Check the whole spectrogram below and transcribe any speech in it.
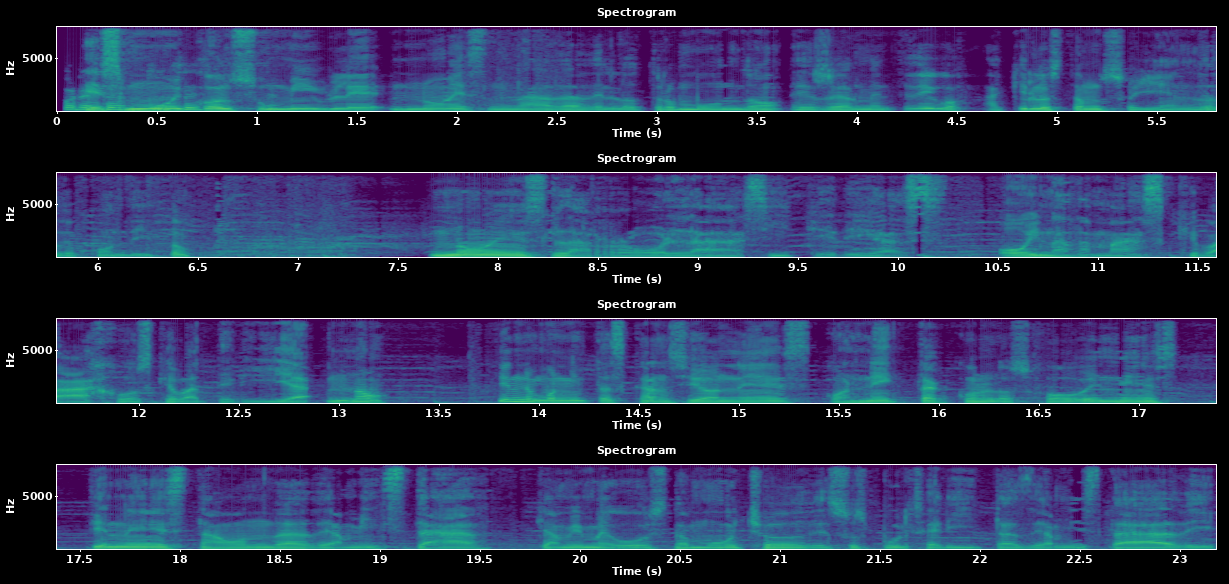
por eso, Es muy entonces, consumible, no es nada del otro mundo, es realmente, digo, aquí lo estamos oyendo de fondito. No es la rola así que digas, hoy nada más que bajos, que batería, no. Tiene bonitas canciones, conecta con los jóvenes, tiene esta onda de amistad que a mí me gusta mucho, de sus pulseritas de amistad y,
